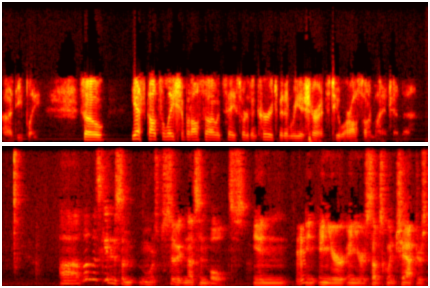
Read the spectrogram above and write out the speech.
uh, deeply. So, yes, consolation, but also I would say sort of encouragement and reassurance too are also on my agenda. Uh, let's get into some more specific nuts and bolts in, mm-hmm. in, in your in your subsequent chapters.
